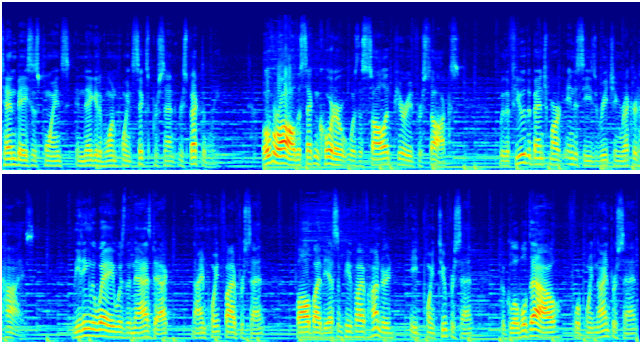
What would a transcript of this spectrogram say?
10 basis points and negative 1.6% respectively. Overall, the second quarter was a solid period for stocks, with a few of the benchmark indices reaching record highs. Leading the way was the Nasdaq 9.5%, followed by the S&P 500 8.2%, the global Dow 4.9%,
